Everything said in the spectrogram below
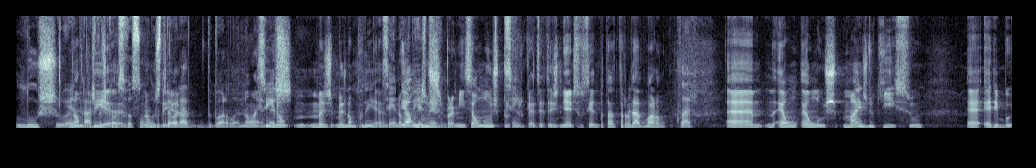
luxo, entre Não aspas, podia, como se fosse um não luxo podia. trabalhar de borla, não é? Sim, Mas, não, mas, mas não podia. Sim, não é um luxo. mesmo. Para mim, isso é um luxo, porque Sim. quer dizer, tens dinheiro suficiente para estar a trabalhar de borda. Claro. Um, é, um, é um luxo. Mais do que isso, é, é tipo,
